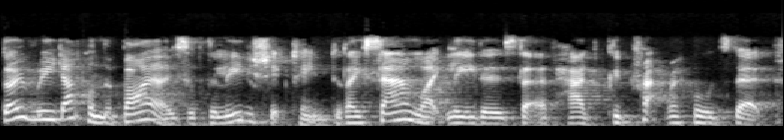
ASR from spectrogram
Go read up on the bios of the leadership team. Do they sound like leaders that have had good track records? That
